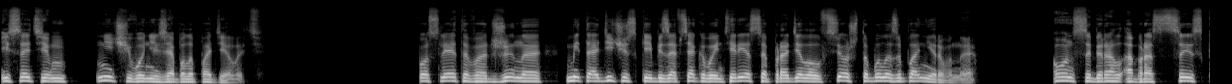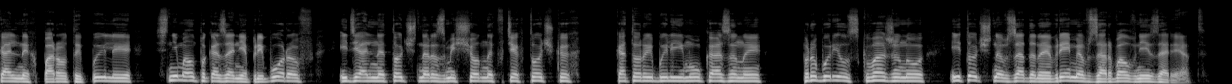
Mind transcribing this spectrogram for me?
и с этим ничего нельзя было поделать. После этого Джина методически и безо всякого интереса проделал все, что было запланировано. Он собирал образцы скальных пород и пыли, снимал показания приборов, идеально точно размещенных в тех точках, которые были ему указаны, пробурил скважину и точно в заданное время взорвал в ней заряд.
